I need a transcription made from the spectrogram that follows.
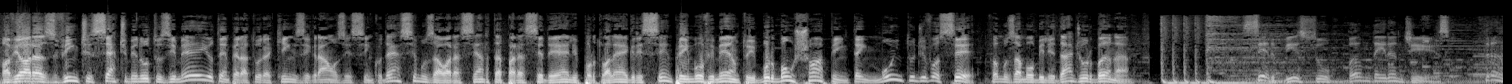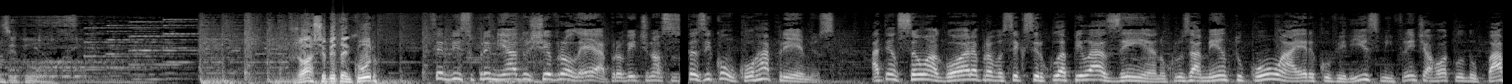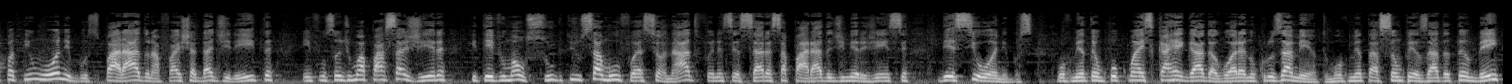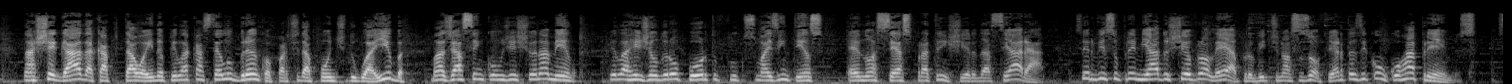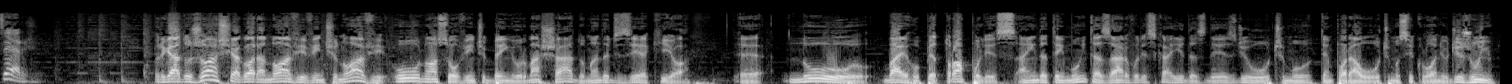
9 horas 27 minutos e meio, temperatura 15 graus e 5 décimos, a hora certa para CDL Porto Alegre, sempre em movimento. E Bourbon Shopping tem muito de você. Vamos à mobilidade urbana. Serviço Bandeirantes. Trânsito. Jorge Bittencourt. Serviço premiado Chevrolet. Aproveite nossas e concorra a prêmios. Atenção agora para você que circula pela Azenha, no cruzamento com a Érico Veríssimo, em frente à rótula do Papa, tem um ônibus parado na faixa da direita em função de uma passageira que teve um mal súbito e o SAMU foi acionado, foi necessário essa parada de emergência desse ônibus. O movimento é um pouco mais carregado agora no cruzamento. Movimentação pesada também na chegada à capital ainda pela Castelo Branco, a partir da ponte do Guaíba, mas já sem congestionamento pela região do aeroporto, o fluxo mais intenso é no acesso para a trincheira da Ceará. Serviço premiado Chevrolet. Aproveite nossas ofertas e concorra a prêmios. Sérgio. Obrigado, Jorge. Agora 9h29, o nosso ouvinte Benhur Machado manda dizer aqui, ó. É, no bairro Petrópolis ainda tem muitas árvores caídas desde o último temporal, o último ciclone de junho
